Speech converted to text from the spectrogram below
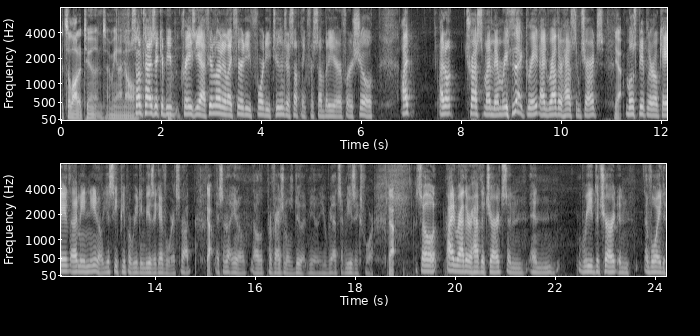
it's a lot of tunes i mean i know sometimes it could be crazy. Yeah, if you're learning like 30, 40 tunes or something for somebody or for a show, I, I don't trust my memory that great. I'd rather have some charts. yeah Most people are okay. I mean, you know, you see people reading music everywhere. It's not, Yeah. it's not, you know, all the professionals do it. You know, you that's what music's for. yeah So I'd rather have the charts and and read the chart and avoid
